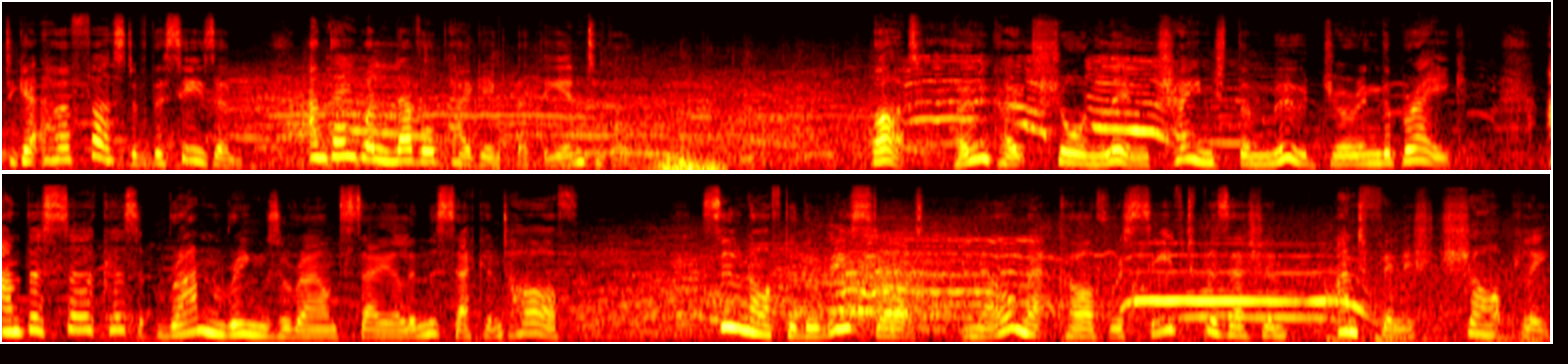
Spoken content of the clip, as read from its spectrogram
to get her first of the season, and they were level pegging at the interval. But home coach Sean Lynn changed the mood during the break, and the circus ran rings around Sale in the second half. Soon after the restart, Mel Metcalfe received possession and finished sharply.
